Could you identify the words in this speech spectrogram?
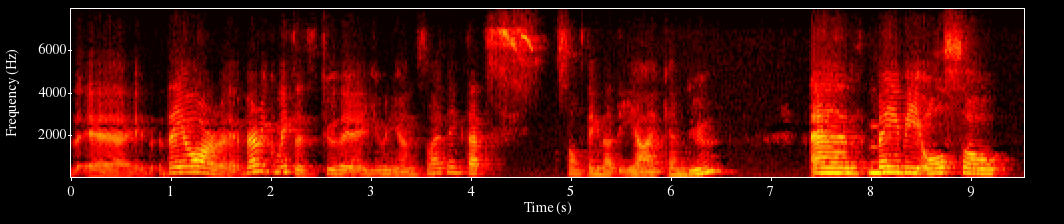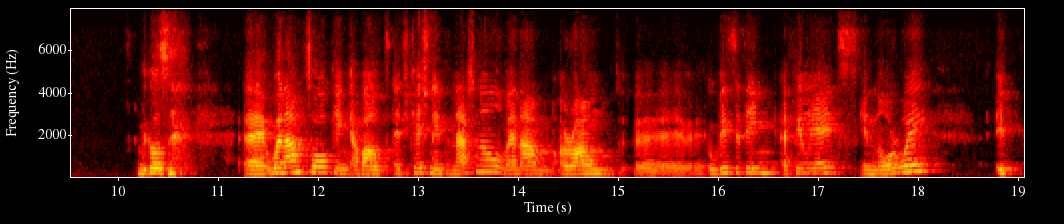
uh, they are very committed to the union. So I think that's something that EI can do. And maybe also because uh, when I'm talking about Education International, when I'm around uh, visiting affiliates in Norway, it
